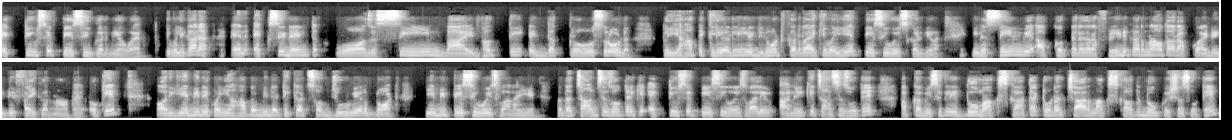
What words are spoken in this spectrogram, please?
एक्टिव से पेसिव कर दिया हुआ है। देखो लिखा ना an accident was seen by Bhakti at the cross road तो यहाँ पे क्लियरली ये डिनोट कर रहा है कि भाई ये पेसिव वॉइस कर दिया हुआ है। इन सेम वे आपको पैराग्राफ रीड करना होता है और आपको आइडेंटिफाई करना होता है ओके और ये भी देखो, यहाँ पे भी the tickets of zoo were brought ये भी पेसिव वॉइस वाला है मतलब चांसेस होते हैं कि एक्टिव से पेसिव वॉइस वाले आने के चांसेस होते हैं। आपका बेसिकली दो मार्क्स का आता है टोटल चार मार्क्स का होता है, दो क्वेश्चन होते हैं।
